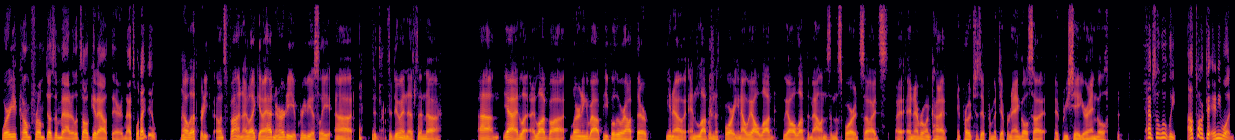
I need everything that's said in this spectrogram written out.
Where you come from doesn't matter. Let's all get out there, and that's what I do. No, that's pretty. Oh, it's fun. I like it. I hadn't heard of you previously uh, to to doing this, and uh, um, yeah, I, lo- I love uh, learning about people who are out there, you know, and loving the sport. You know, we all love we all love the mountains and the sport. So it's I, and everyone kind of approaches it from a different angle. So I appreciate your angle. Absolutely, I'll talk to anyone.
